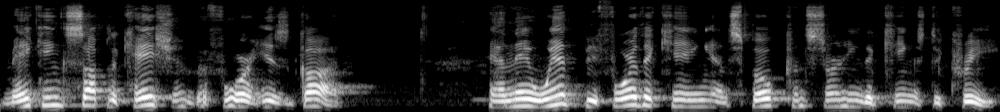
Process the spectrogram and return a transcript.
making supplication before his God. And they went before the king and spoke concerning the king's decree.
